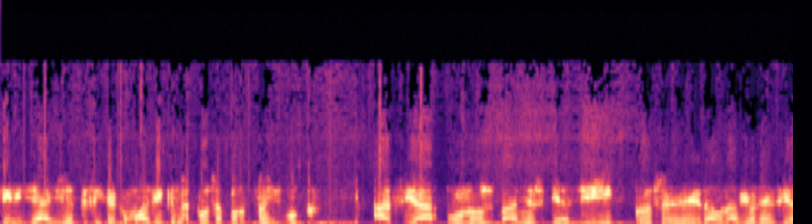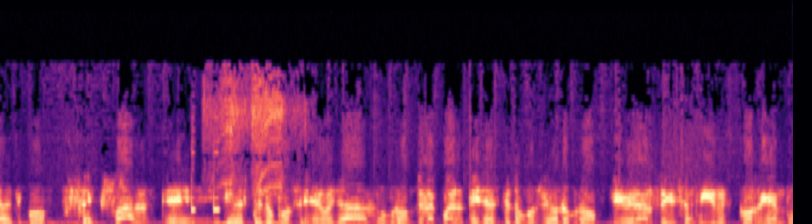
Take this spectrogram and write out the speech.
que ella identifica como alguien que la acosa por Facebook hacia unos baños y allí proceder a una violencia de tipo sexual eh, que después de un forcejeo ella logró, de la cual ella después de un forcejeo logró liberarse y salir corriendo.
